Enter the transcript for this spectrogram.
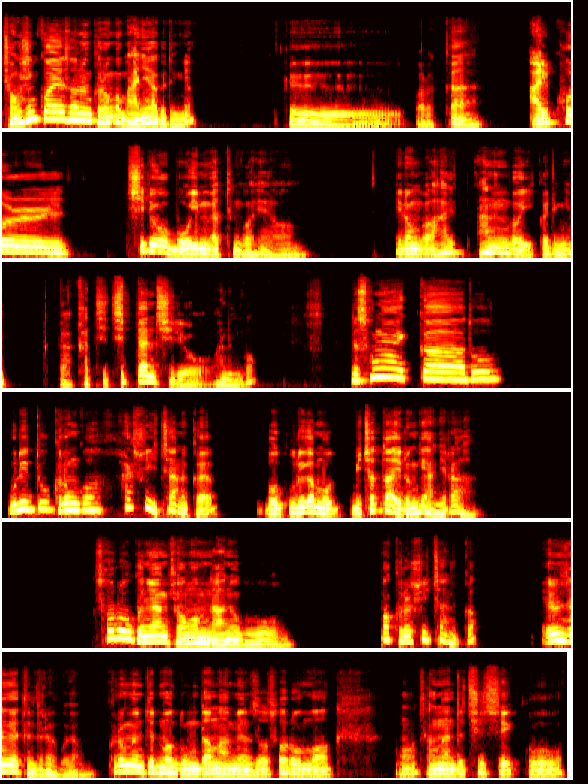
정신과에서는 그런 거 많이 하거든요. 그 뭐랄까 알코올 치료 모임 같은 거 해요. 이런 거 할, 하는 거 있거든요. 그러니까 같이 집단 치료 하는 거. 근데 성형외과도 우리도 그런 거 할 수 있지 않을까요? 뭐 우리가 뭐 미쳤다 이런 게 아니라 서로 그냥 경험 나누고 막 그럴 수 있지 않을까? 이런 생각이 들더라고요. 그러면 이제 뭐 농담하면서 서로 뭐 어, 장난도 칠 수 있고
